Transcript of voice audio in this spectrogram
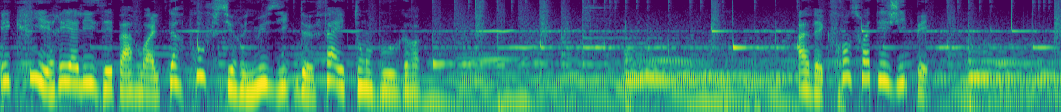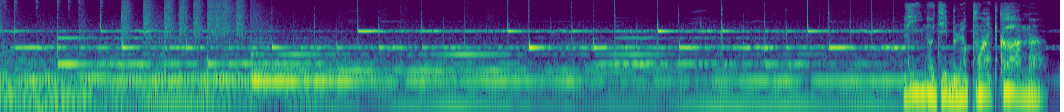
Écrit et réalisé par Walter Proof sur une musique de Phaéton Bougre. Avec François TJP. l'inaudible.com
